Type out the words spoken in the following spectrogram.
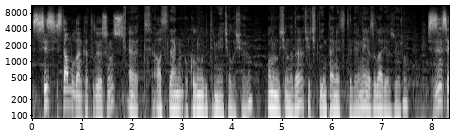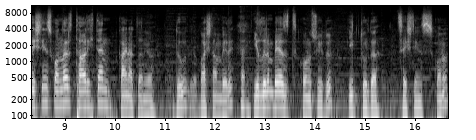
Siz İstanbul'dan katılıyorsunuz. Evet, aslen okulumu bitirmeye çalışıyorum. Onun dışında da çeşitli internet sitelerine yazılar yazıyorum. Sizin seçtiğiniz konular tarihten kaynaklanıyordu baştan beri. Evet. Yıldırım Beyazıt konusuydu ilk turda seçtiğiniz konu.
